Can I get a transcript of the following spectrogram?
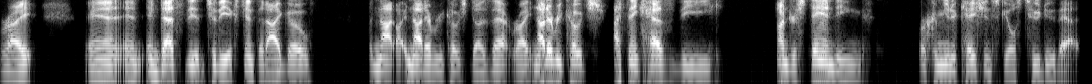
right? And and and that's the to the extent that I go. Not not every coach does that, right? Not every coach I think has the understanding or communication skills to do that,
